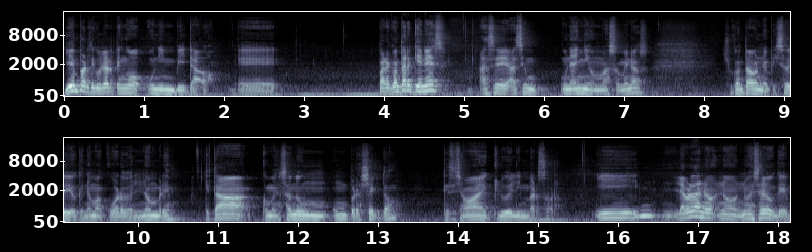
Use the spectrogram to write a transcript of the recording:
Y en particular tengo un invitado. Eh, para contar quién es, hace, hace un, año más o menos, yo contaba un episodio que no me acuerdo el nombre, que estaba comenzando un proyecto que se llamaba el Club del Inversor. Y la verdad no, no, no, es algo que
